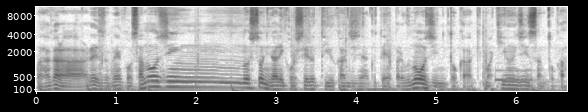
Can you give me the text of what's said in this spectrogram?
まあ、だからあれですよねこう左脳人の人に何かをしてるっていう感じじゃなくてやっぱり右脳人とか、まあ、金運人さんとか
